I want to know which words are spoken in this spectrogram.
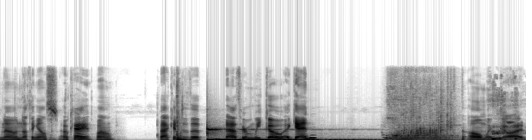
No, nothing else? Okay, well, back into the bathroom we go again? Oh my god.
